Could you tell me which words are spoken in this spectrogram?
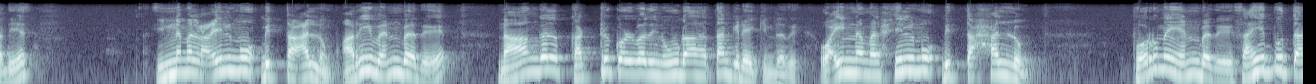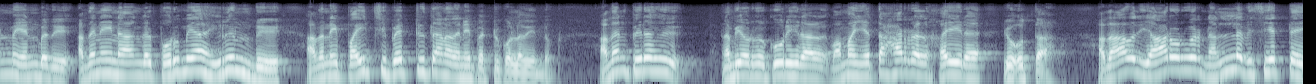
ஹதீஸ். இன்னமல் அயில்மு பித்தஅல்லும். அறிவென்பது நாங்கள் கற்றுக்கொள்வதின் ஊடாகத்தான் கிடைக்கின்றது. வைன்னமல் ஹில்மு பித்தஹல்லும். பொறுமை என்பது சகிப்புத்தன்மை என்பது அதனை நாங்கள் பொறுமையாக இருந்து அதனை பயிற்சி பெற்றுத்தான் அதனை பெற்றுக்கொள்ள வேண்டும். அதன் பிறகு நபி அவர்கள் கூறுகிறார் வம எத்தஹர்ரல் ஹைர யுத்தா அதாவது யாரொருவர் நல்ல விஷயத்தை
